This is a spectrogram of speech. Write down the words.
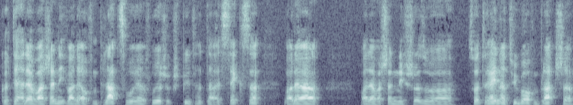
gut, der hat ja wahrscheinlich, war der auf dem Platz, wo er früher schon gespielt hat, da als Sechser, war der, war der wahrscheinlich schon so ein, so ein Trainertyp auf dem Platz. schon.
